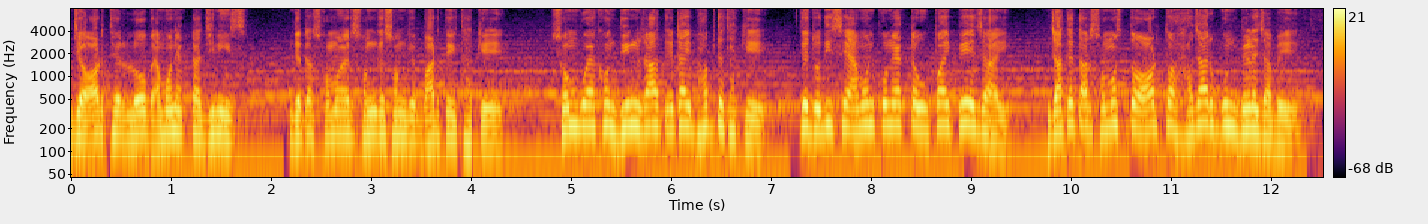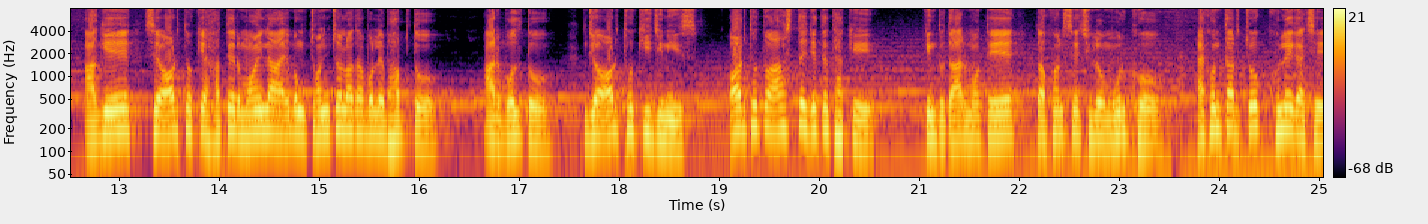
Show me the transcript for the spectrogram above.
যে অর্থের লোভ এমন একটা জিনিস যেটা সময়ের সঙ্গে সঙ্গে বাড়তেই থাকে। শম্ভু এখন দিন রাত এটাই ভাবতে থাকে যে যদি সে এমন কোনো একটা উপায় পেয়ে যায়, যাতে তার সমস্ত অর্থ হাজার গুণ বেড়ে যাবে। আগে সে অর্থকে হাতের ময়লা এবং চঞ্চলতা বলে ভাবতো, আর বলতো যে অর্থ কি জিনিস? অর্থ তো আসতে যেতে থাকে, কিন্তু তার মতে তখন সে ছিল মূর্খ। এখন তার চোখ খুলে গেছে,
